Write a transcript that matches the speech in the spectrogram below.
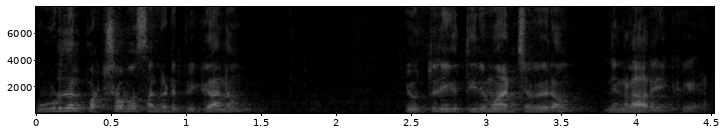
കൂടുതൽ പ്രക്ഷോഭം സംഘടിപ്പിക്കാനും യൂത്ത് ലീഗ് തീരുമാനിച്ച വിവരം നിങ്ങളെ അറിയിക്കുകയാണ്.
